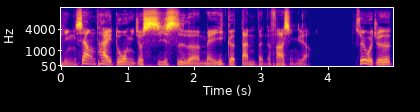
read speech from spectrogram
品相太多，你就稀释了每一个单本的发行量，所以我觉得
